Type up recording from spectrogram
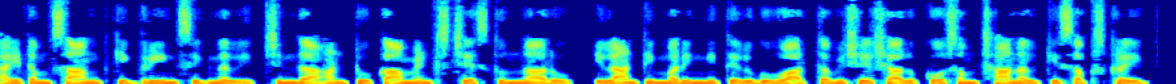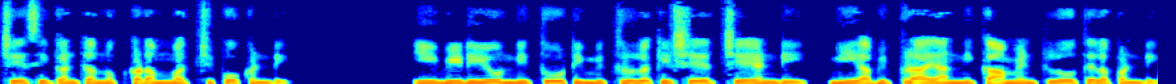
ఐటెం సాంగ్కి గ్రీన్ సిగ్నల్ ఇచ్చిందా అంటూ కామెంట్స్ చేస్తున్నారు. ఇలాంటి మరిన్ని తెలుగు వార్త విశేషాలు కోసం ఛానల్కి సబ్స్క్రైబ్ చేసి గంట నొక్కడం మర్చిపోకండి. ఈ వీడియోని తోటి మిత్రులకి షేర్ చేయండి. మీ అభిప్రాయాన్ని కామెంట్లో తెలపండి.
